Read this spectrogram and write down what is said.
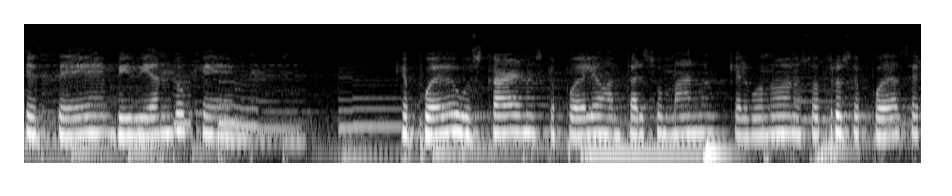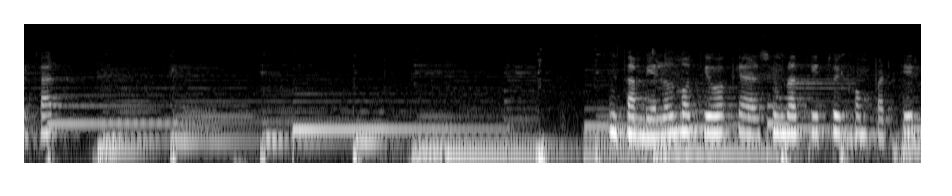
que esté viviendo, que, que puede buscarnos, que puede levantar su mano, que alguno de nosotros se pueda acercar. Y también los motivo a quedarse un ratito y compartir.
